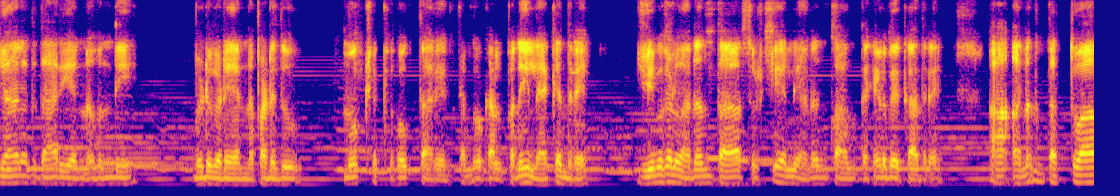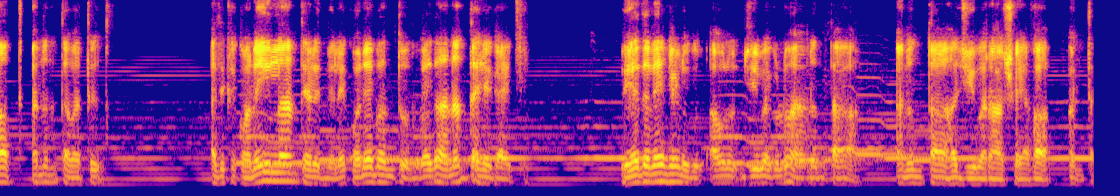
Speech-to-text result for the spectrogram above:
ಜ್ಞಾನದ ದಾರಿಯನ್ನ ಹೊಂದಿ ಬಿಡುಗಡೆಯನ್ನ ಪಡೆದು ಮೋಕ್ಷಕ್ಕೆ ಹೋಗ್ತಾರೆ ಅಂತ ಕಲ್ಪನೆ ಇಲ್ಲ. ಯಾಕೆಂದ್ರೆ ಜೀವಗಳು ಅನಂತ, ಸೃಷ್ಟಿಯಲ್ಲಿ ಅನಂತ ಅಂತ ಹೇಳ್ಬೇಕಾದ್ರೆ ಆ ಅನಂತತ್ವಾತ್ ಅನಂತವತ್. ಅದಕ್ಕೆ ಕೊನೆ ಇಲ್ಲ ಅಂತ ಹೇಳಿದ್ಮೇಲೆ ಕೊನೆ ಬಂತು ವೇದ ಅನಂತ ಹೇಗಾಯ್ತು? ವೇದವೇ ಹೇಳುದು, ಅವನು ಜೀವಗಳು ಅನಂತ ಅನಂತ ಜೀವರಾಶಯ ಅಂತ.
